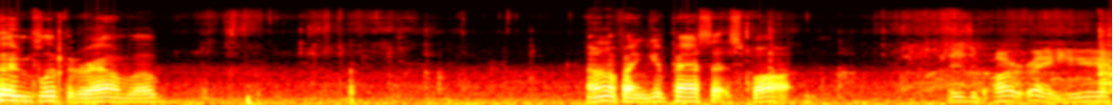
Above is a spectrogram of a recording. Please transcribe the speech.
Go ahead and flip it around, bub. I don't know if I can get past that spot. There's a part right here.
